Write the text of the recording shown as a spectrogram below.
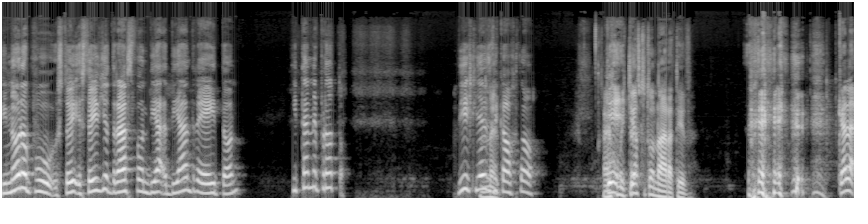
την ώρα που στο, στο ίδιο draft ο DeAndre Ayton ήταν πρώτο. 2018. Ναι. Έχουμε και, αυτό το narrative. Καλά,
